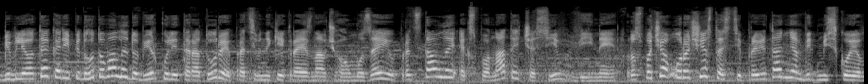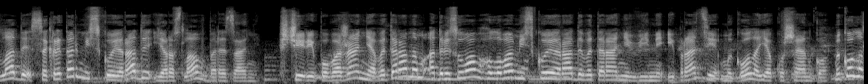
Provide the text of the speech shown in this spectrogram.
Бібліотекарі підготували добірку літератури. Працівники краєзнавчого музею представили експонати часів війни. Розпочав урочистості привітанням від міської влади секретар міської ради Ярослав Березань. Щирі побажання ветеранам адресував голова міської ради ветеранів війни і праці Микола Якушенко. Микола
